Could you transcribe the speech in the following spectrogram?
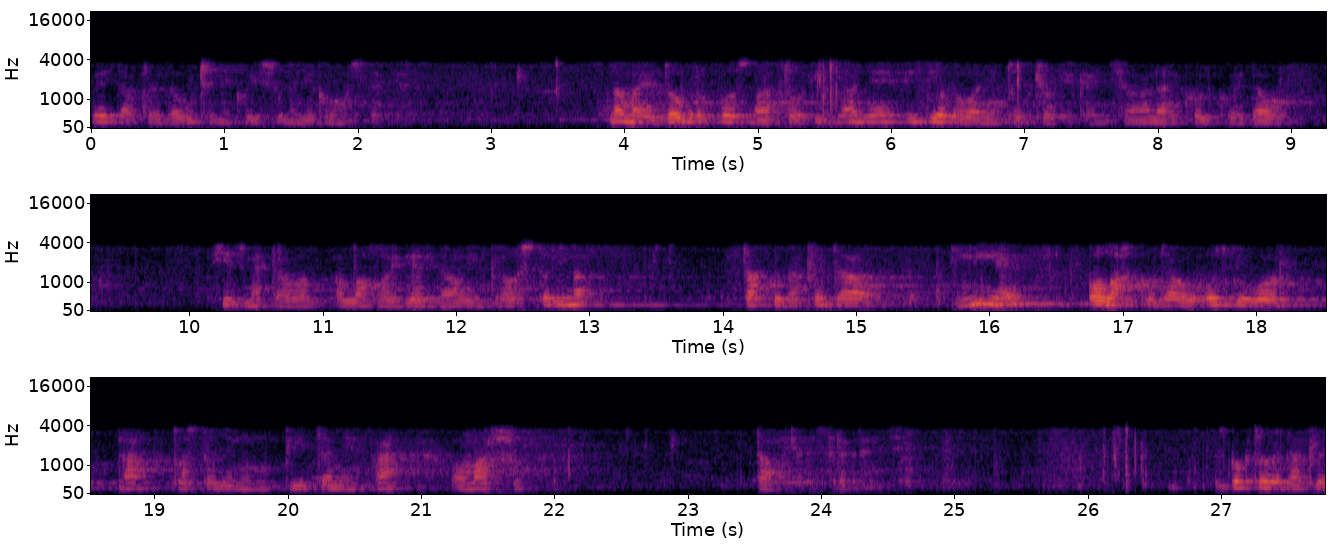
već dakle za učenje koji su na njegovom stepenu. Nama je dobro poznato i znanje i djelovanje tog čovjeka, insana i koliko je dao hizmeta Allahove vjeri na ovim prostorima. Tako dakle da nije olahko dao odgovor na postavljeno pitanje a, o maršu tamo Srebrenice. Zbog toga, dakle,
